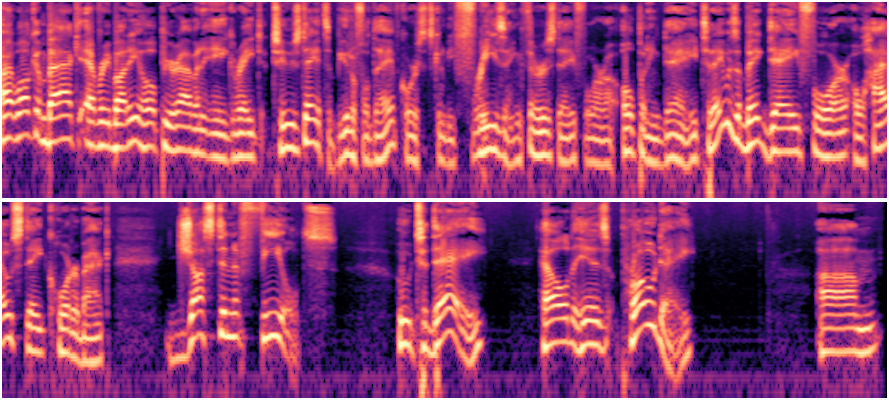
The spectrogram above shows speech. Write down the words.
All right, welcome back, everybody. Hope you're having a great Tuesday. It's a beautiful day. Of course, it's going to be freezing Thursday for uh, opening day. Today was a big day for Ohio State quarterback Justin Fields, who today held his pro day um,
